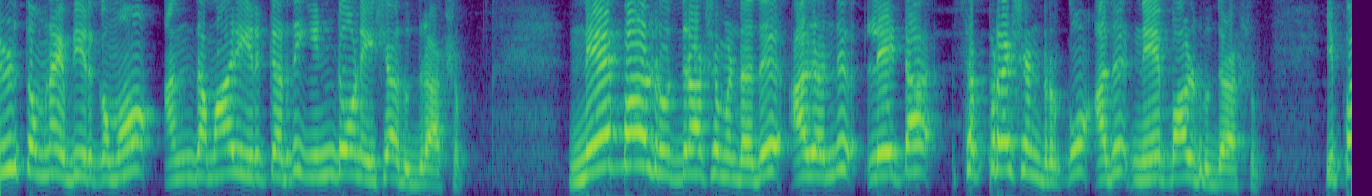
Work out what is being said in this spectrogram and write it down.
இழுத்தோம்னா எப்படி இருக்குமோ அந்த மாதிரி இருக்கிறது இந்தோனேஷியா ருத்ராட்சம். நேபாள் ருத்ராட்சம்ன்றது அது வந்து லேட்டாக செப்பரேஷன் இருக்கும். அது நேபாள் ருத்ராட்சம். இப்போ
